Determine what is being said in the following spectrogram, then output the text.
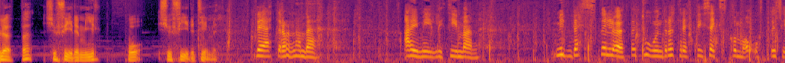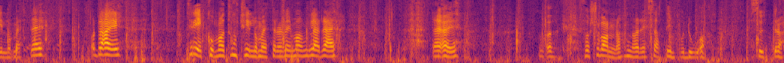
Løpe 24 mil på 24 timer. Det er et eller annet med én mil i timen. Mitt beste løp er 236,8 km. Og de 3,2 km jeg mangler der, de forsvant når jeg satt inn på do og sutra.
